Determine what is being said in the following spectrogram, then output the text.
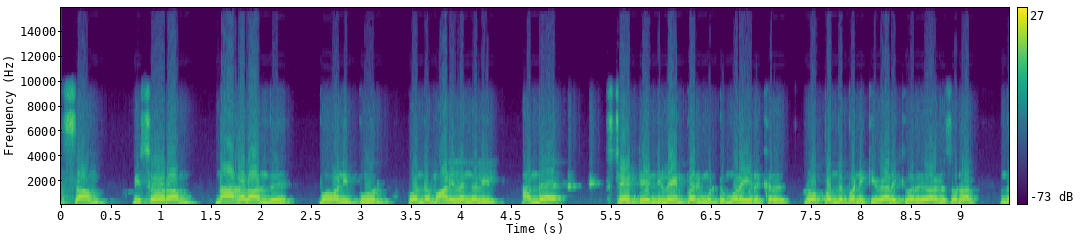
அஸ்ஸாம் மிசோராம் நாகாலாந்து மணிப்பூர் போன்ற மாநிலங்களில் அந்த ஸ்டேட் என்டி லைன் பரிமுட்டு முறை இருக்கிறது. ஒரு ஒப்பந்த பணிக்கு வேலைக்கு வருகிறார் என்று சொன்னால் அந்த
